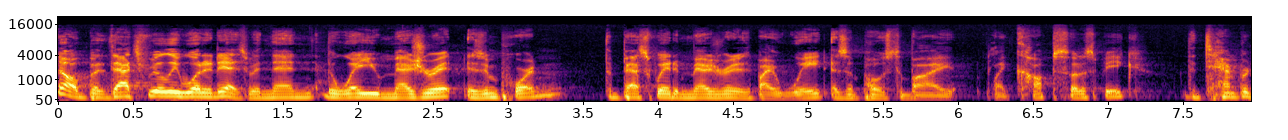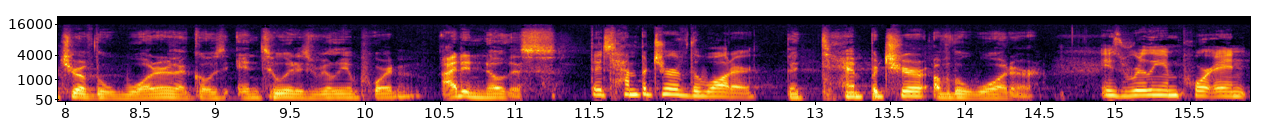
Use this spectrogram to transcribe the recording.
No, but that's really what it is. And then the way you measure it is important. The best way to measure it is by weight as opposed to by like cups, so to speak. The temperature of the water that goes into it is really important. I didn't know this. The temperature of the water The temperature of the water is really important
